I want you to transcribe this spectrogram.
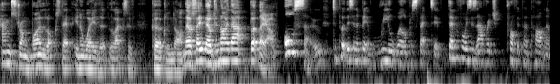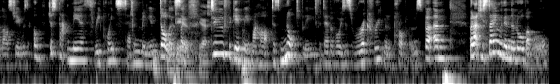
hamstrung by the lockstep in a way that the likes of Kirkland aren't. They'll say they'll deny that, but they are. Also, to put this in a bit of real world perspective, Debevoise's average profit per partner last year was oh just that mere three point seven million dollars. So yes. do forgive me if my heart does not bleed for Debevoise's recruitment problems. But um, but actually staying within the law bubble.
